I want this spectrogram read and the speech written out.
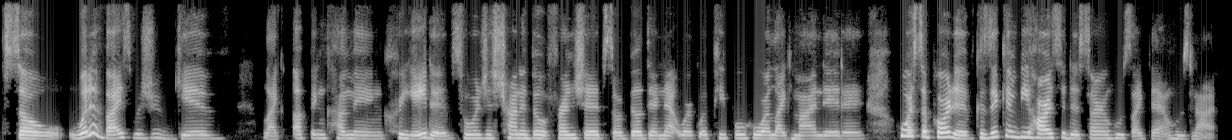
So what advice would you give like up and coming creatives who are just trying to build friendships or build their network with people who are like minded and who are supportive? Because it can be hard to discern who's like that and who's not.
